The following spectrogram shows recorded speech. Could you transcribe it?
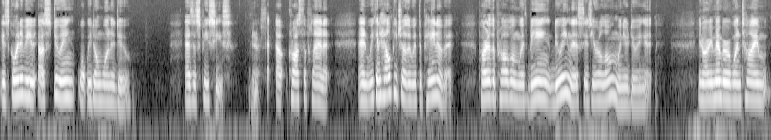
It's going to be us doing what we don't want to do as a species yes. across the planet. And we can help each other with the pain of it. Part of the problem with being doing this is you're alone when you're doing it. You know, I remember one time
